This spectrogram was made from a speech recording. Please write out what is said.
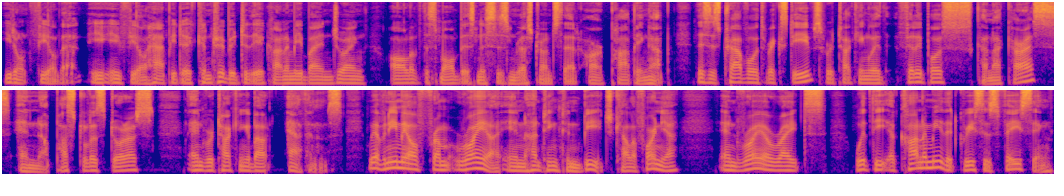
you don't feel that. You, you feel happy to contribute to the economy by enjoying all of the small businesses and restaurants that are popping up. This is Travel with Rick Steves. We're talking with Philippos Kanakaris and Apostolos Douros, and we're talking about Athens. We have an email from Roya in Huntington Beach, California, and Roya writes, with the economy that Greece is facing,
